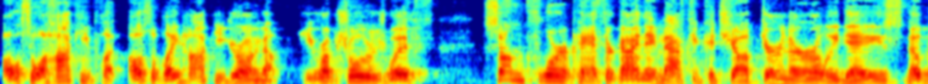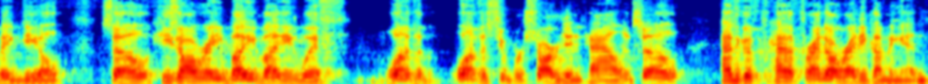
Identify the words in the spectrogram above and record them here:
also a hockey play, also played hockey growing up. He rubbed shoulders with some Florida Panther guy named Matthew Tkachuk during their early days. No big deal. So he's already buddy buddy with one of the one of the superstars in town. So had a good had a friend already coming in.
